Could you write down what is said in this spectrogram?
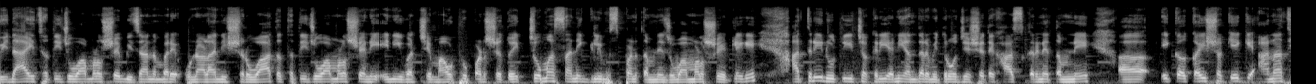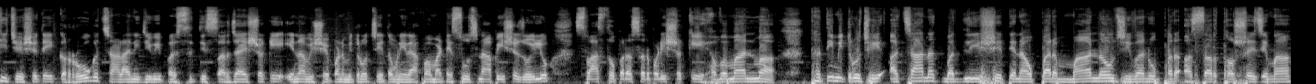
વિદાય થતી જોવા મળશે, બીજા નંબરે ઉનાળાની શરૂઆત થતી જોવા મળશે અને એની વચ્ચે માવઠું પડશે તો એક ચોમાસાની ગ્લિમ્સ પણ તમને જોવા મળશે. એટલે કે આ ત્રિઋતુ ચક્રિયાની અંદર મિત્રો જે છે તે ખાસ કરીને તમને એક કહી શકીએ કે આનાથી જે છે તે એક રોગચાળાની જેવી પરિસ્થિતિ સર્જાઈ શકે. એના વિશે પણ મિત્રો ચેતવણી રાખવા માટે સૂચના આપી છે. જોઈ લો, સ્વાસ્થ્ય પર અસર પડી શકે. હવામાનમાં થતી મિત્રો જે અચાનક બદલી છે તેના ઉપર માનવ જીવન ઉપર અસર થશે, જેમાં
